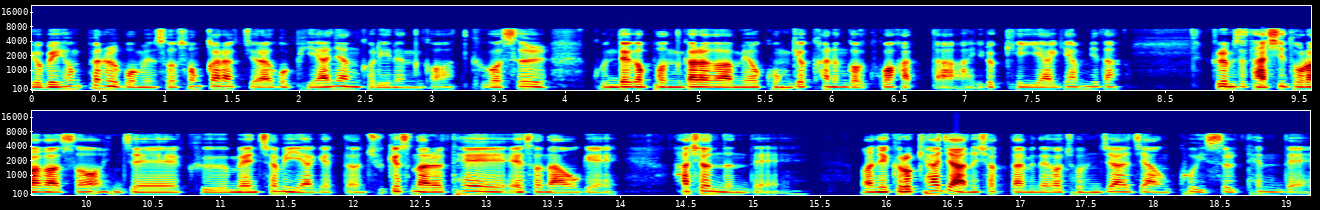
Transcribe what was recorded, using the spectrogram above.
욥의 형편을 보면서 손가락질하고 비아냥거리는 것, 그것을 군대가 번갈아가며 공격하는 것과 같다. 이렇게 이야기합니다. 그러면서 다시 돌아가서 이제 그 맨 처음에 이야기했던 주께서 나를 태에서 나오게 하셨는데 만약 그렇게 하지 않으셨다면 내가 존재하지 않고 있을 텐데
